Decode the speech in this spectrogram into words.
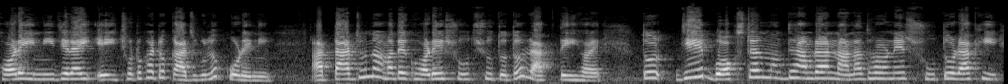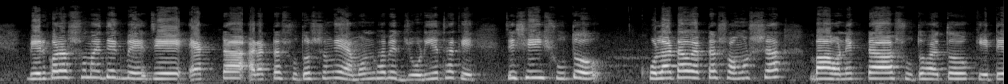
ঘরেই নিজেরাই এই ছোটোখাটো কাজগুলো করে নিই। আর তার জন্য আমাদের ঘরে সুত সুতো তো রাখতেই হয়। তো যে বক্সটার মধ্যে আমরা নানা ধরনের সুতো রাখি, বের করার সময় দেখবে যে একটা আর একটা সুতোর সঙ্গে এমনভাবে জড়িয়ে থাকে যে সেই সুতো খোলাটাও একটা সমস্যা বা অনেকটা সুতো হয়তো কেটে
